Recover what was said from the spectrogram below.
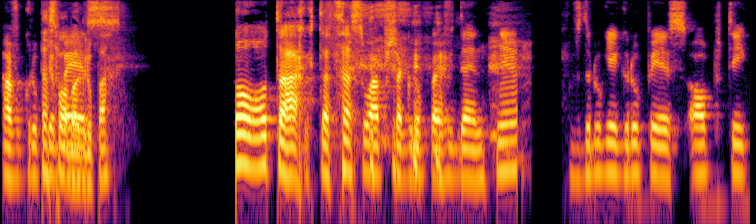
a w grupie ta słaba B jest... grupa. No tak, ta, ta słabsza grupa ewidentnie. W drugiej grupie jest Optic,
